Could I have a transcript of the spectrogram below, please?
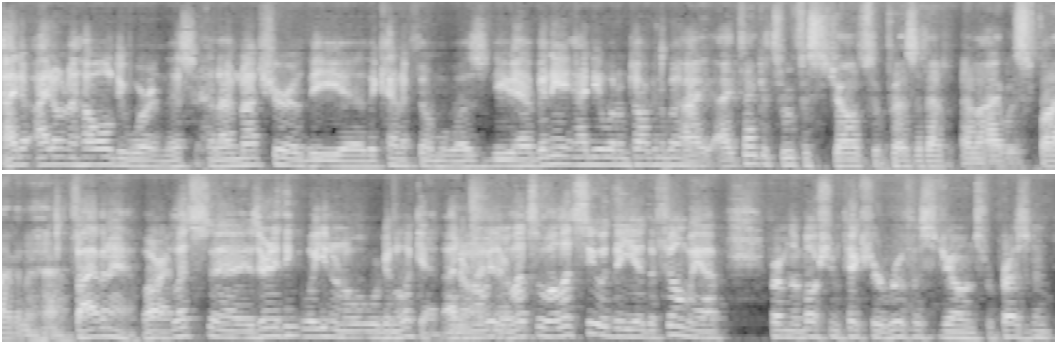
I don't, I don't know how old you were in this, and I'm not sure of the uh, the kind of film it was. Do you have any idea what I'm talking about? I, I think it's Rufus Jones for president, and I was five and a half. Five and a half. All right. Let's. Uh, is there anything? Well, you don't know what we're going to look at. I don't know either. Let's. Well, let's see what the uh, the film we have from the motion picture Rufus Jones for president.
